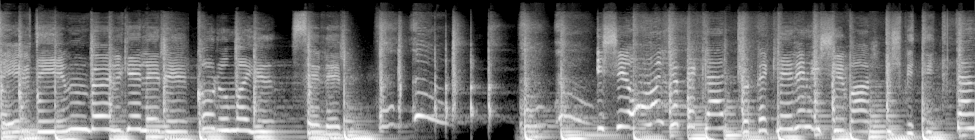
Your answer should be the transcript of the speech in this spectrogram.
Sevdiğim bölgeleri korumayı severim. İşi olan köpekler köpeklerin işi var. İş bittikten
